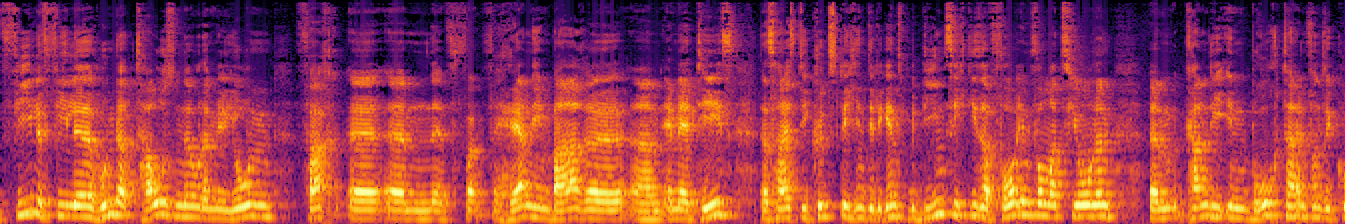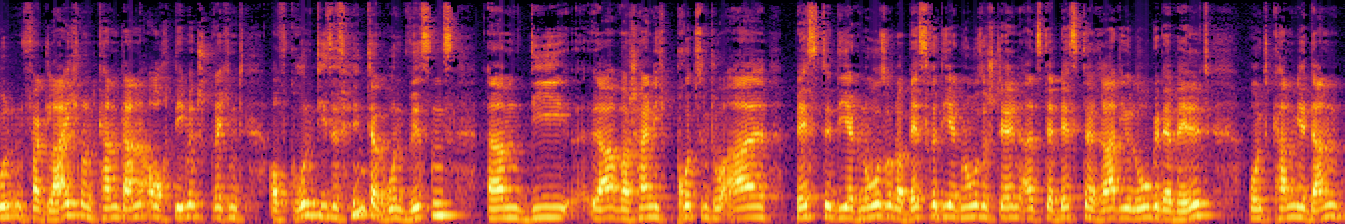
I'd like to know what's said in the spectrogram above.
viele, viele Hunderttausende oder Millionenfach äh, ähm, hernehmbare ähm, MRTs. Das heißt, die künstliche Intelligenz bedient sich dieser Vorinformationen, ähm, kann die in Bruchteilen von Sekunden vergleichen und kann dann auch dementsprechend aufgrund dieses Hintergrundwissens ähm, die ja wahrscheinlich prozentual beste Diagnose oder bessere Diagnose stellen als der beste Radiologe der Welt und kann mir dann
